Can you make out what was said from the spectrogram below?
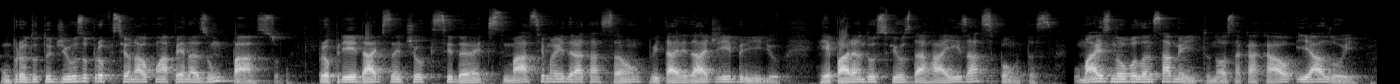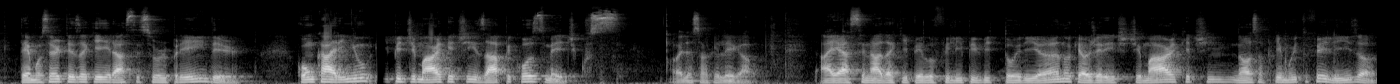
Um produto de uso profissional com apenas um passo. Propriedades antioxidantes, máxima hidratação, vitalidade e brilho, reparando os fios da raiz às pontas. O mais novo lançamento, nossa cacau e aloe. Temos certeza que irá se surpreender. Com carinho, equipe de marketing Zap Cosméticos. Olha só que legal. Aí é assinado aqui pelo Felipe Vitoriano, que é o gerente de marketing. Nossa, fiquei muito feliz, ó.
